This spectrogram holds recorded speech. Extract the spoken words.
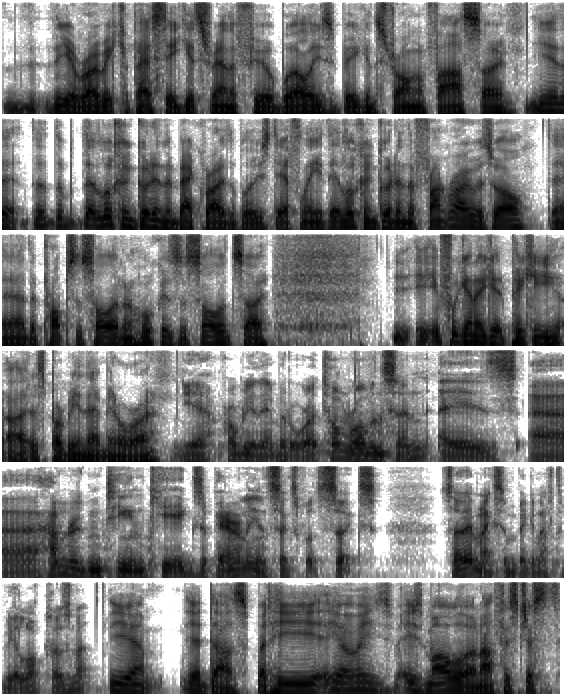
the aerobic capacity. He gets around the field well. He's big and strong and fast. So yeah, the, the, the, they're looking good in the back row. The Blues definitely. They're looking good in the front row as well. The the props are solid and hookers are solid. So if we're going to get picky, uh, it's probably in that middle row. Yeah, probably in that middle row. Tom Robinson is uh, 110 kegs apparently and six foot six, so that makes him big enough to be a lock, doesn't it? Yeah, yeah, it does. But he, you know, he's he's mobile enough. It's just,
